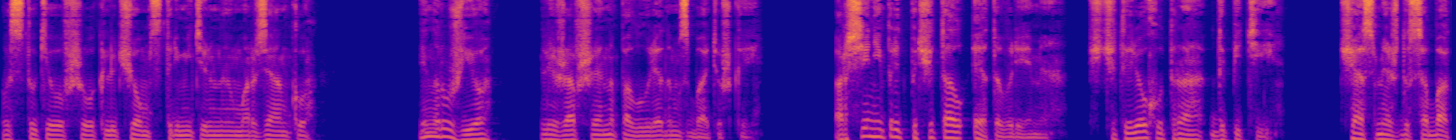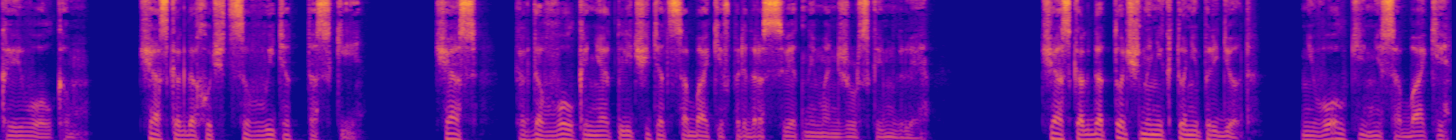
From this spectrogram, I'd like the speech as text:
выстукивавшего ключом стремительную морзянку, и на ружье, лежавшее на полу рядом с батюшкой. Арсений предпочитал это время, с четырех утра до пяти, час между собакой и волком, час, когда хочется выть от тоски, час, когда волка не отличить от собаки в предрассветной маньчжурской мгле, час, когда точно никто не придет, ни волки, ни собаки,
